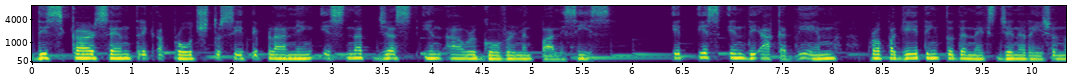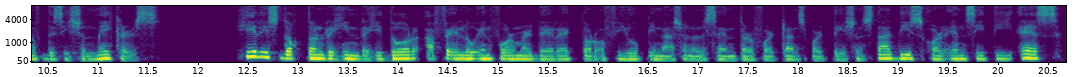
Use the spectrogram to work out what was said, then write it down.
This car-centric approach to city planning is not just in our government policies. It is in the academe propagating to the next generation of decision makers. Here is Dr. Regin Regidor, a fellow and former director of UP National Center for Transportation Studies or NCTS.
